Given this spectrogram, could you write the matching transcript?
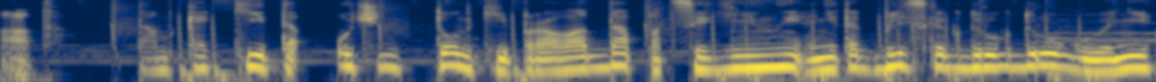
ад. Там какие-то очень тонкие провода подсоединены, они так близко к друг другу, они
